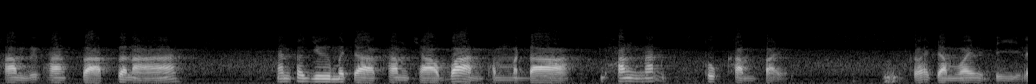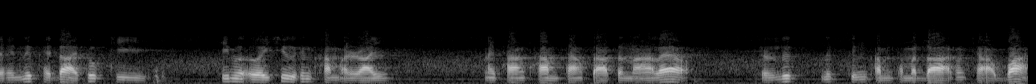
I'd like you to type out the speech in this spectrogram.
ธรรมหรือทางศาสนา นั้นเขายืมมาจากคำชาวบ้านธรรมดา ทั้งนั้นทุกคำไป ก็ให้จำไว้ดี และให้นึกให้ได้ทุกที ที่เมื่อเอ่ยชื่อถึงคำอะไร ในทางธรรมทางศาสนาแล้วจะลึกนึกถึงคำธรรมดาของชาวบ้าน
